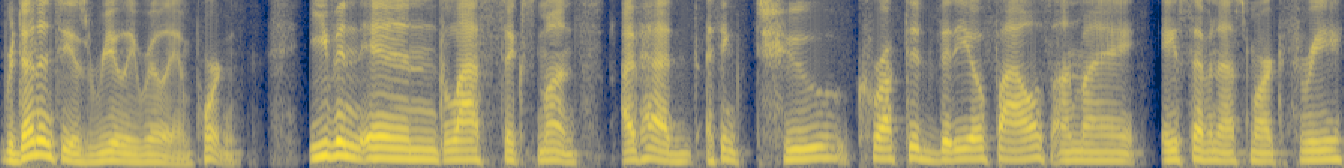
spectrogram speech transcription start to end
redundancy is really, really important. Even in the last six months, I've had, I think, two corrupted video files on my A7S Mark III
